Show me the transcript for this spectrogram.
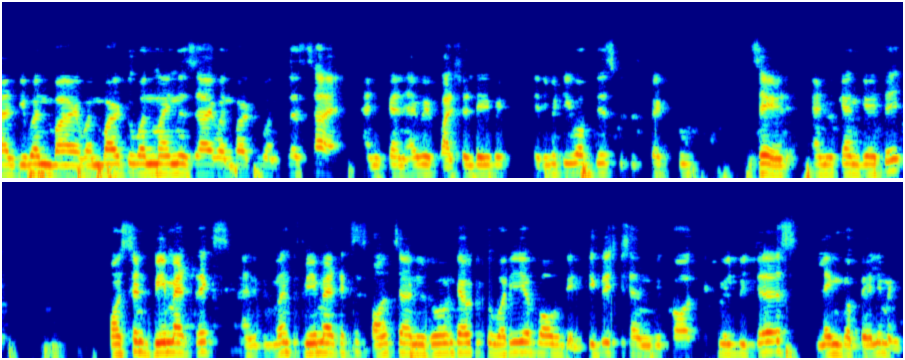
as given by 1 by 2, 1 minus i, 1 by 2, 1 plus i, and you can have a partial derivative of this with respect to z, and you can get a constant B matrix. And once B matrix is constant, you don't have to worry about integration because it will be just length of the element.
